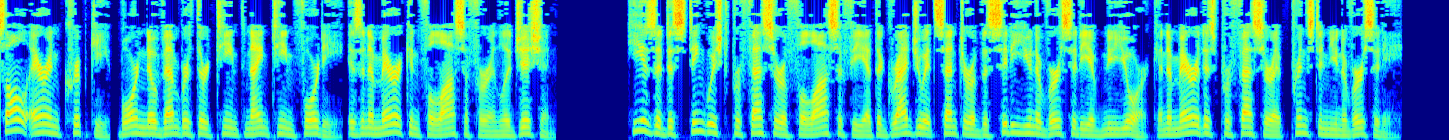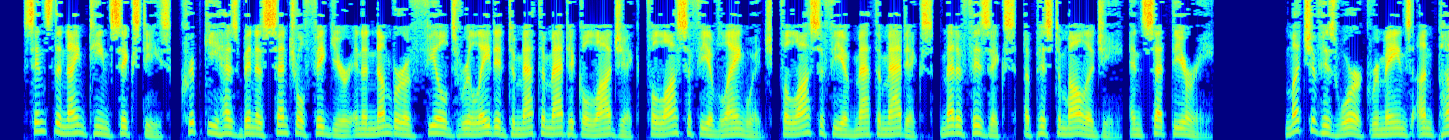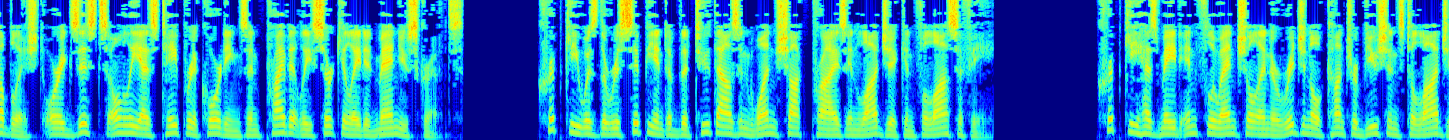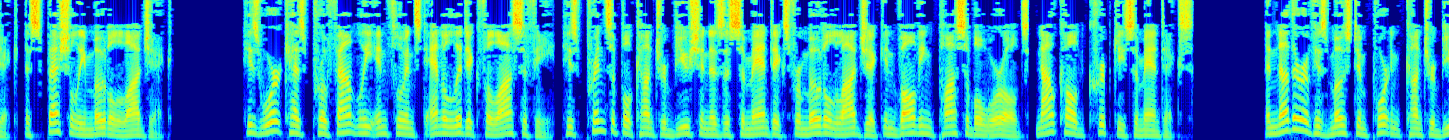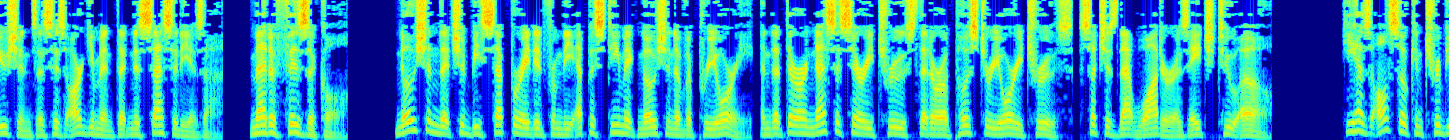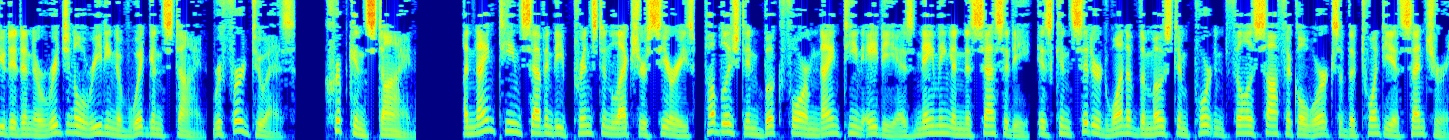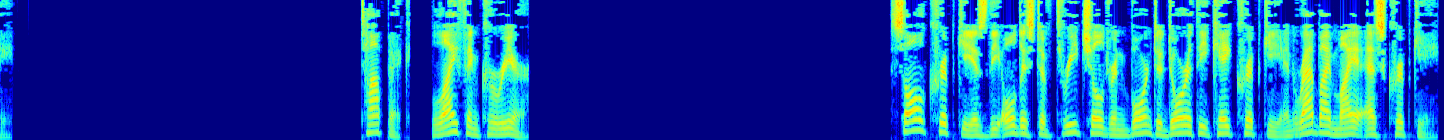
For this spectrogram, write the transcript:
Saul Aaron Kripke, born November 13, 1940, is an American philosopher and logician. He is a distinguished professor of philosophy at the Graduate Center of the City University of New York and emeritus professor at Princeton University. Since the 1960s, Kripke has been a central figure in a number of fields related to mathematical logic, philosophy of language, philosophy of mathematics, metaphysics, epistemology, and set theory. Much of his work remains unpublished or exists only as tape recordings and privately circulated manuscripts. Kripke was the recipient of the 2001 Schock Prize in Logic and Philosophy. Kripke has made influential and original contributions to logic, especially modal logic. His work has profoundly influenced analytic philosophy. His principal contribution is a semantics for modal logic involving possible worlds, now called Kripke semantics. Another of his most important contributions is his argument that necessity is a metaphysical notion that should be separated from the epistemic notion of a priori, and that there are necessary truths that are a posteriori truths, such as that water is H2O. He has also contributed an original reading of Wittgenstein, referred to as Kripkenstein, a 1970 Princeton lecture series, published in book form 1980 as Naming and Necessity, is considered one of the most important philosophical works of the 20th century. Life and career Saul Kripke is the oldest of three children born to Dorothy K. Kripke and Rabbi Myer S. Kripke.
